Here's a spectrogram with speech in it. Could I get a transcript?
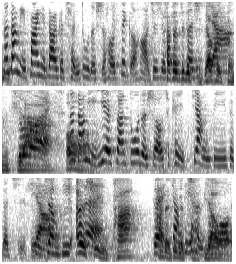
那当你发炎到一个程度的时候，这个哈就是它的这个指标会增加。对，那当你叶酸多的时候，是可以降低这个指标，降低二十五趴。对，降低很多。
